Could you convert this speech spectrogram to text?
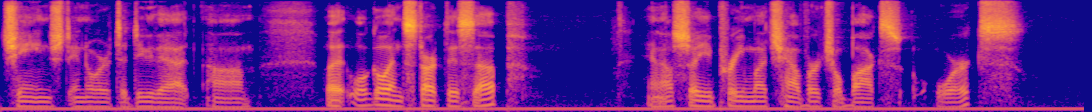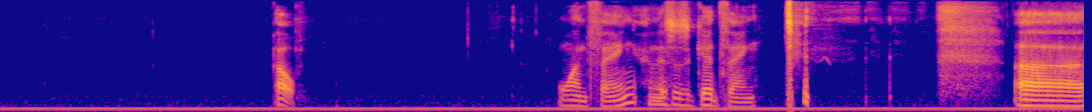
changed in order to do that. Um, but we'll go ahead and start this up and I'll show you pretty much how VirtualBox works. Oh, one thing, and this is a good thing. uh,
